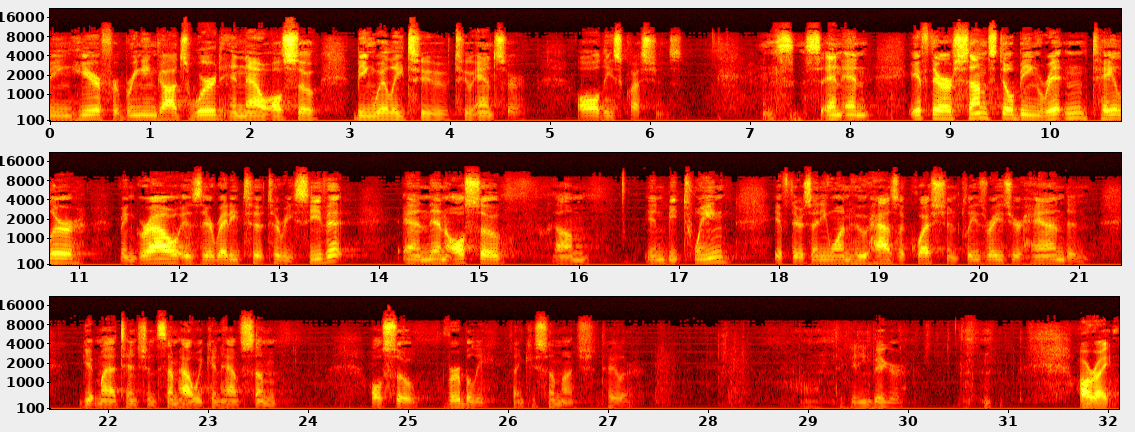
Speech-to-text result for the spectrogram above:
being here, for bringing God's word, and now also being willing to, to answer all these questions. And, and, if there are some still being written, Taylor Van Grau is there ready to, to receive it. And then also, um, in between, if there's anyone who has a question, please raise your hand and get my attention. Somehow we can have some also verbally. Thank you so much, Taylor. Getting bigger. All right.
